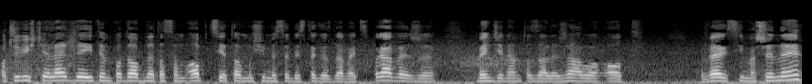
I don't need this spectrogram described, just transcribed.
Oczywiście LEDy i tym podobne to są opcje, to musimy sobie z tego zdawać sprawę, że będzie nam to zależało od wersji maszyny.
